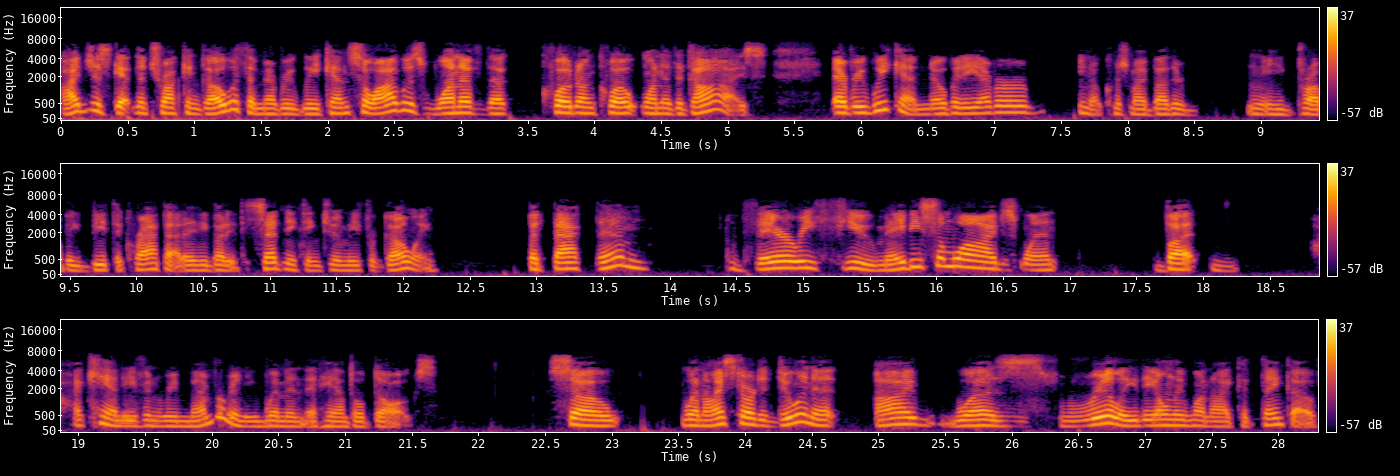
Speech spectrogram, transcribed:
I'd just get in the truck and go with him every weekend. So I was one of the quote unquote one of the guys every weekend. Nobody ever, you know, of course my brother, he probably beat the crap out of anybody that said anything to me for going. But back then, very few, maybe some wives went, but I can't even remember any women that handled dogs. So when I started doing it, I was really the only one I could think of.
